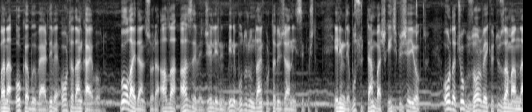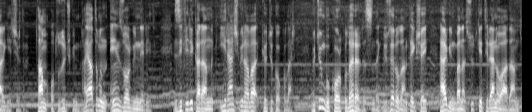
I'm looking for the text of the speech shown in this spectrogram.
Bana o kabı verdi ve ortadan kayboldu. Bu olaydan sonra Allah Azze ve Celle'nin beni bu durumdan kurtaracağını hissetmiştim. Elimde bu sütten başka hiçbir şey yoktu. Orada çok zor ve kötü zamanlar geçirdim. Tam 33 gün, hayatımın en zor günleriydi. Zifiri karanlık, iğrenç bir hava, kötü kokular. Bütün bu korkular arasında güzel olan tek şey her gün bana süt getiren o adamdı.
